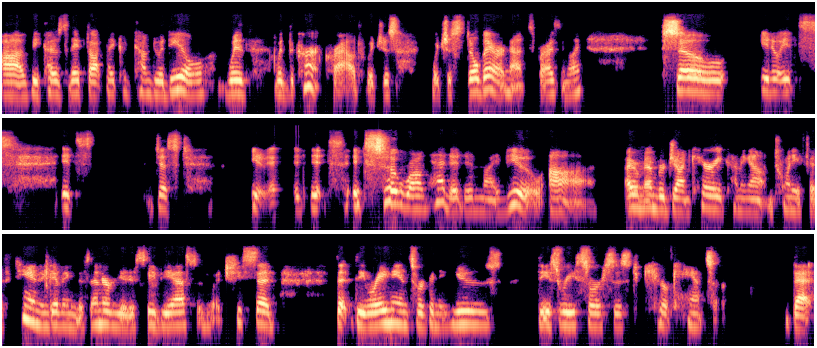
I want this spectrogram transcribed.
uh, because they thought they could come to a deal with with the current crowd, which is which is still there, not surprisingly. So you know, it's it's just it, it, it's it's so wrongheaded in my view. Uh, I remember John Kerry coming out in 2015 and giving this interview to CBS in which he said that the Iranians were going to use these resources to cure cancer that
